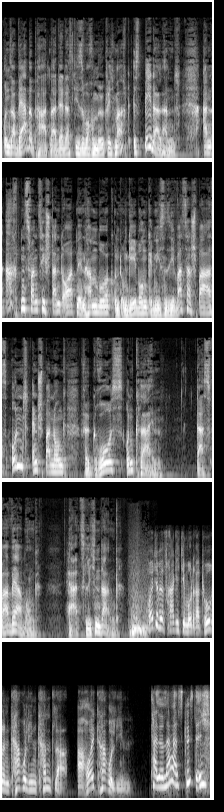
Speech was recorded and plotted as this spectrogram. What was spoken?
Unser Werbepartner, der das diese Woche möglich macht, ist Bederland. An 28 Standorten in Hamburg und Umgebung genießen Sie Wasserspaß und Entspannung für Groß und Klein. Das war Werbung. Herzlichen Dank. Heute befrage ich die Moderatorin Caroline Kandler. Ahoi, Caroline. Hallo Lars, grüß dich.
